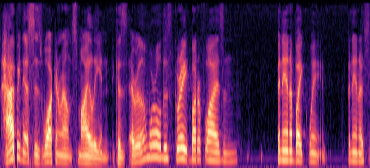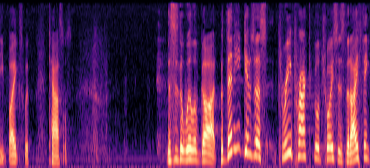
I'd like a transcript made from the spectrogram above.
Happiness is walking around smiley and because everyone in the world is great, butterflies and banana bike wing, banana seat bikes with tassels. This is the will of God. But then he gives us three practical choices that I think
